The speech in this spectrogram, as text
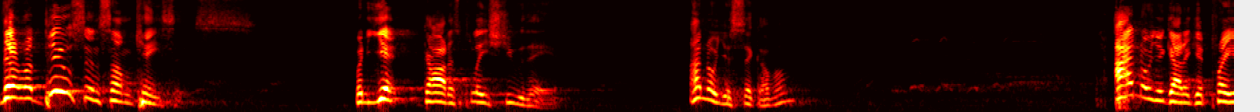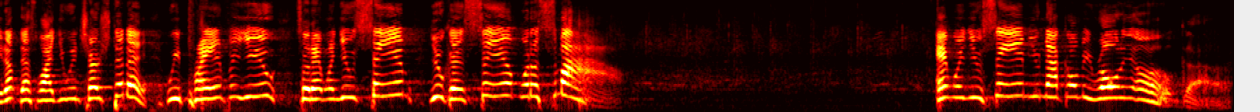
their abuse in some cases. But yet, God has placed you there. I know you're sick of them. I know you got to get prayed up. That's why you in church today. We praying for you so that when you see him, you can see him with a smile. And when you see him, you're not going to be rolling, oh God.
